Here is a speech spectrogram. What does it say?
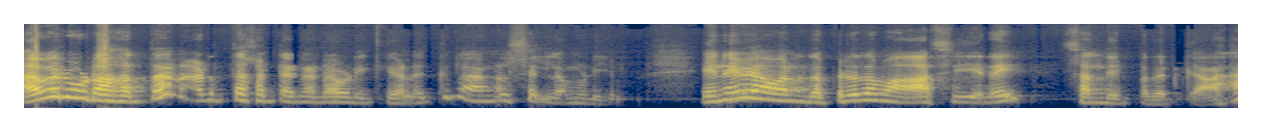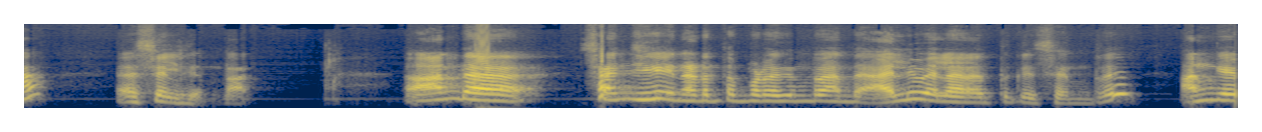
அவரூடாகத்தான் அடுத்த கட்ட நடவடிக்கைகளுக்கு நாங்கள் செல்ல முடியும். எனவே அவன் அந்த பிரதம ஆசிரியரை சந்திப்பதற்காக செல்கின்றான். அந்த சஞ்சிகை நடத்தப்படுகின்ற அந்த அலுவலகத்துக்கு சென்று அங்கே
